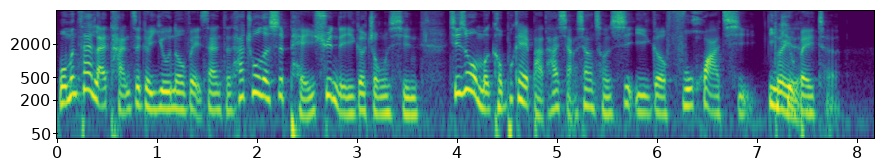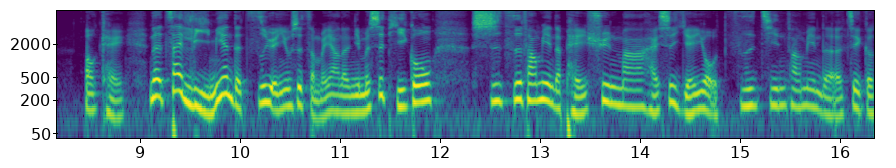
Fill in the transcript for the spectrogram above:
我们再来谈这个 Unovate Center，它做的是培训的一个中心，其实我们可不可以把它想象成？是一个孵化器 （incubator）。OK，那在里面的资源又是怎么样的？你们是提供师资方面的培训吗？还是也有资金方面的这个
